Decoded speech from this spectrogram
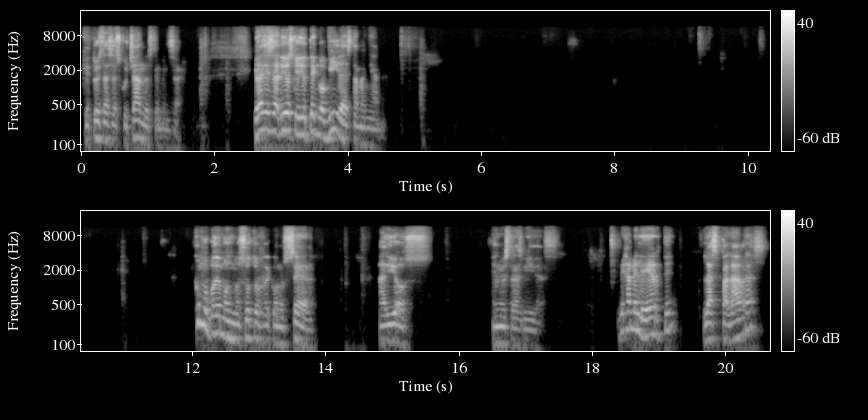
que tú estás escuchando este mensaje. Gracias a Dios que yo tengo vida esta mañana. ¿Cómo podemos nosotros reconocer a Dios en nuestras vidas. Déjame leerte las palabras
